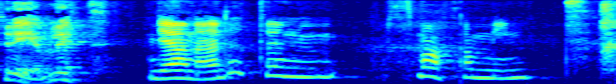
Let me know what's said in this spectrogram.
Trevligt. Gärna en liten smak av mint.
